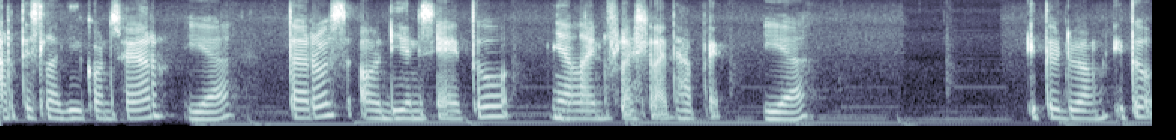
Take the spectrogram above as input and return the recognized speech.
artis lagi konser iya. terus audiensnya itu nyalain flashlight HP iya. Itu doang. Itu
